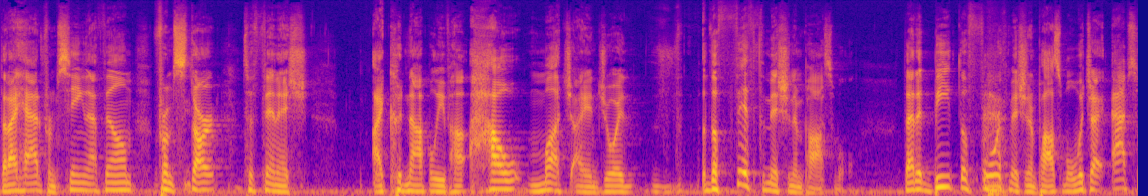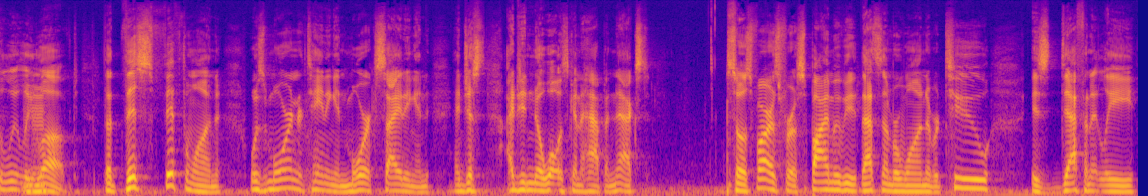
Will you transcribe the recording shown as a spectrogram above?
that I had from seeing that film from start to finish. I could not believe how how much I enjoyed the, the fifth Mission Impossible. That it beat the fourth Mission Impossible, which I absolutely mm-hmm. loved that this fifth one was more entertaining and more exciting and and just I didn't know what was going to happen next. So as far as for a spy movie, that's number one. Number two is definitely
